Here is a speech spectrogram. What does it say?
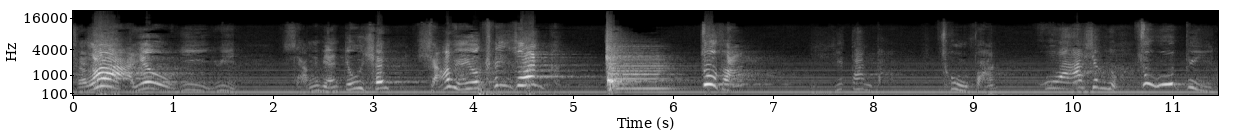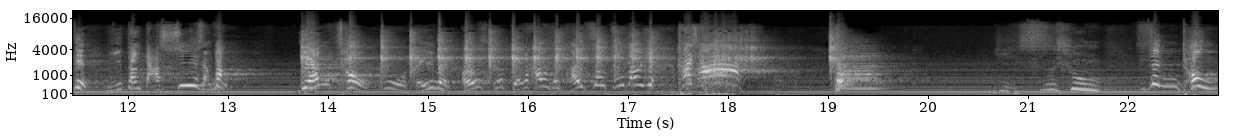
是哪有一语？上面丢钱，下面又啃砖。主犯一胆大，从犯花香油，足必点；一胆大，喜上榜。边朝我对门，二是变好人，快手出刀一，咔嚓！你师兄人头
